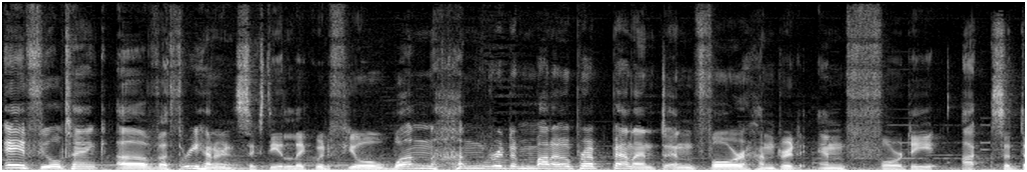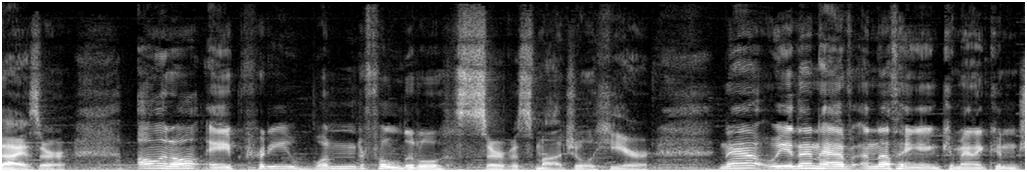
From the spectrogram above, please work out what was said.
a fuel tank of 360 liquid fuel, 100 monopropellant, and 440 oxidizer. All in all, a pretty wonderful little service module here. Now, we then have nothing in command and control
